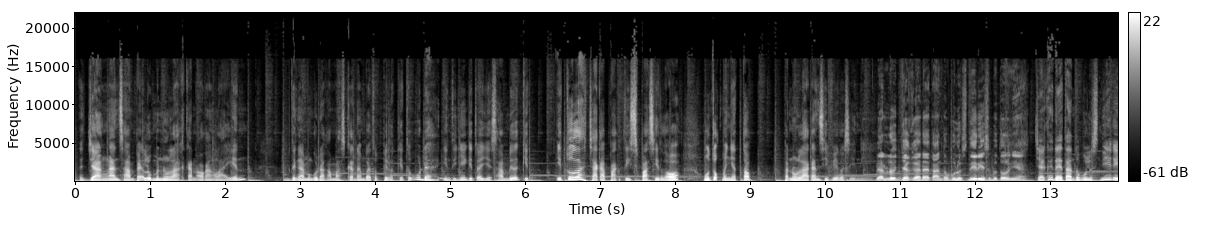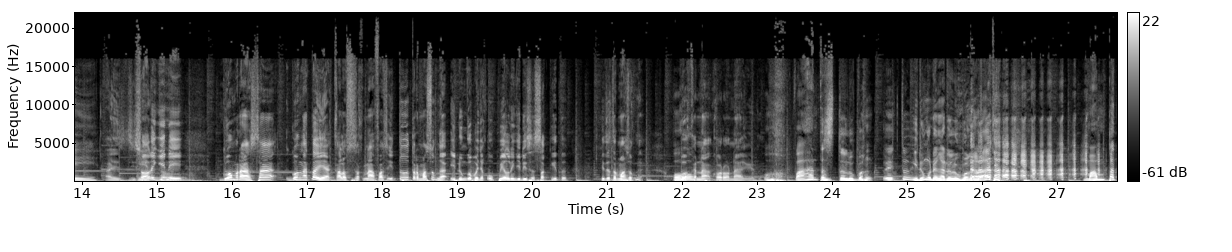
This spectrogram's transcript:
Jangan sampai lu menularkan orang lain dengan menggunakan masker dan batuk pilek itu udah intinya gitu aja sambil kit- itulah cara partisipasi lo untuk menyetop penularan si virus ini. dan lu jaga daya tahan tubuh lu sendiri sebetulnya. Jaga daya tahan tubuh lu sendiri. Soalnya Gitu. gini, gua merasa gua nggak tahu ya kalau sesak nafas itu termasuk nggak hidung gua banyak upil nih jadi sesek gitu. Itu termasuk nggak? Gua Oh. kena corona gitu. Oh, pantes tuh lubang itu hidung udah nggak ada lubangnya lagi. Mampet.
